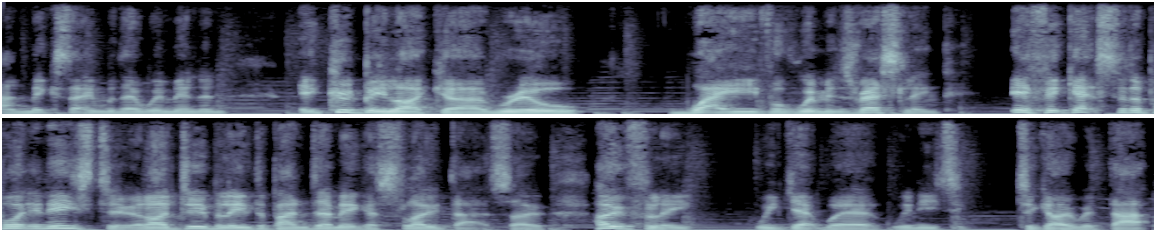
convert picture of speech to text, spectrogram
and mix that in with their women, and it could be like a real wave of women's wrestling if it gets to the point it needs to. And I do believe the pandemic has slowed that. So hopefully we get where we need to, to go with that.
